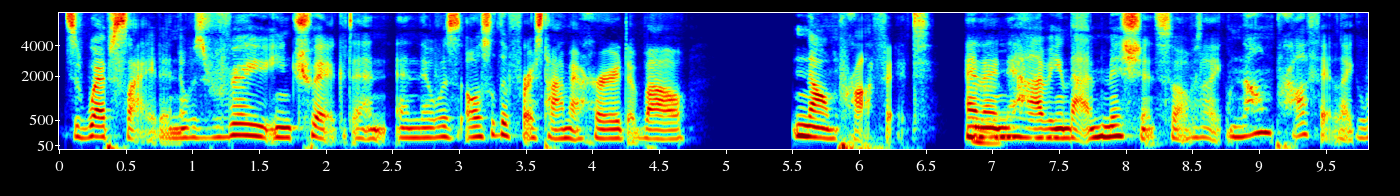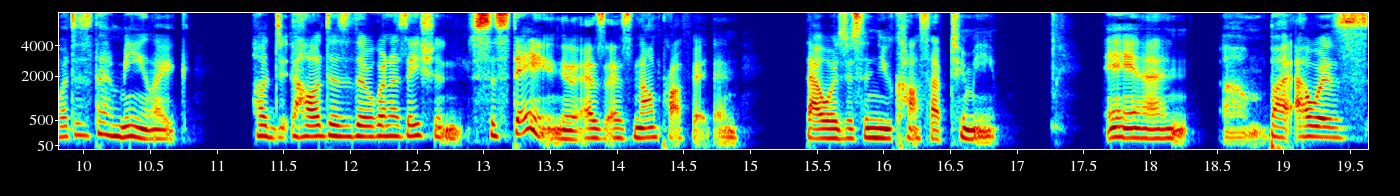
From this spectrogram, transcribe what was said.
its website, and I was very intrigued, and and it was also the first time I heard about nonprofit and then having that mission. So I was like, nonprofit, like what does that mean? Like how do, how does the organization sustain you know, as as nonprofit? And that was just a new concept to me. And um, but I was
